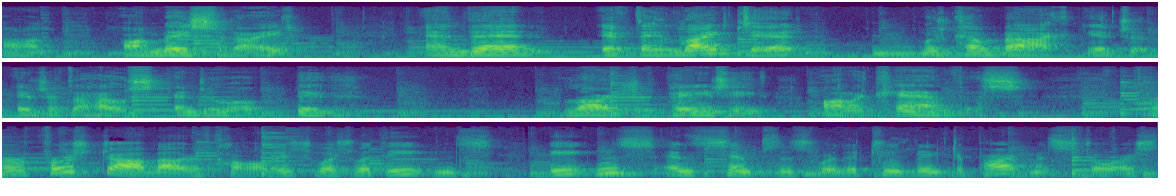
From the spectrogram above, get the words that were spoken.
on, on Masonite, and then if they liked it, would come back into, into the house and do a big, larger painting on a canvas. Her first job out of college was with Eaton's. Eaton's and Simpson's were the two big department stores,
